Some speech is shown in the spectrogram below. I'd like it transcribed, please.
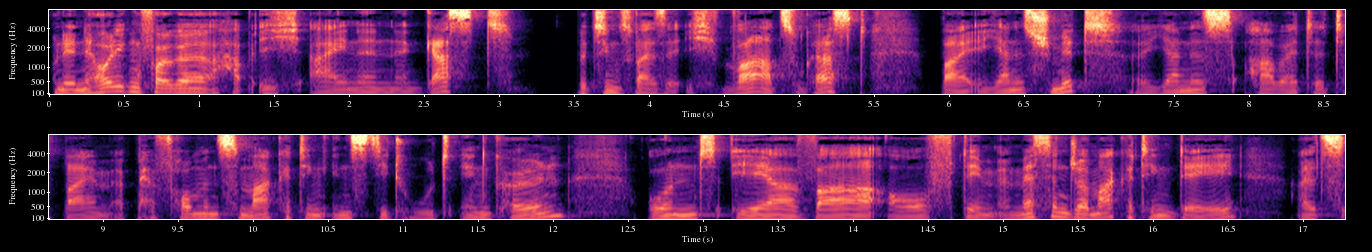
Und in der heutigen Folge habe ich einen Gast, beziehungsweise ich war zu Gast bei Janis Schmidt. Janis arbeitet beim Performance Marketing Institut in Köln und er war auf dem Messenger Marketing Day als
